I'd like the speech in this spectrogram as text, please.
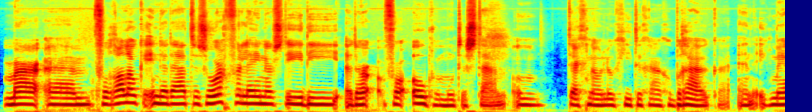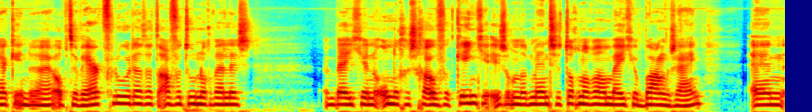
Maar um, vooral ook inderdaad de zorgverleners die, die ervoor open moeten staan om technologie te gaan gebruiken. En ik merk in de, op de werkvloer dat het af en toe nog wel eens een beetje een ondergeschoven kindje is, omdat mensen toch nog wel een beetje bang zijn. En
